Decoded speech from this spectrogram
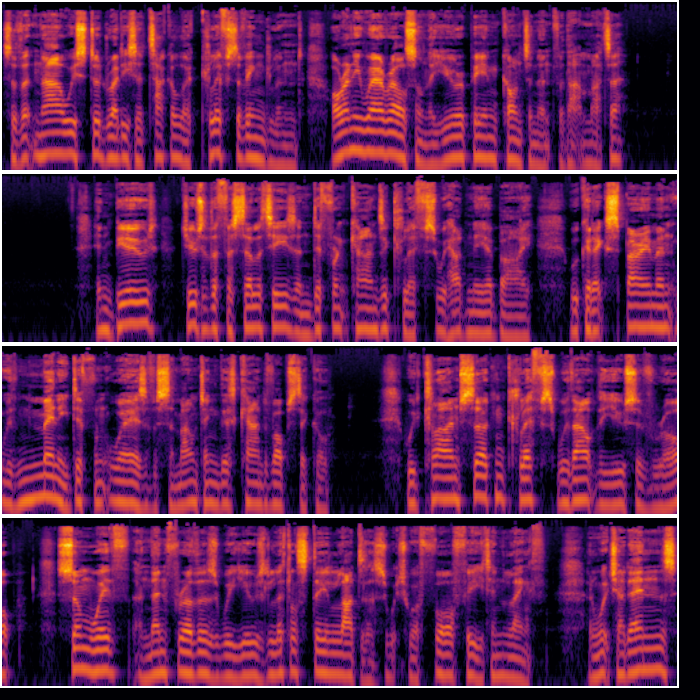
so that now we stood ready to tackle the cliffs of England, or anywhere else on the European continent for that matter. In Bude, due to the facilities and different kinds of cliffs we had nearby, we could experiment with many different ways of surmounting this kind of obstacle. We'd climb certain cliffs without the use of rope, some with, and then for others we used little steel ladders which were four feet in length, and which had ends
